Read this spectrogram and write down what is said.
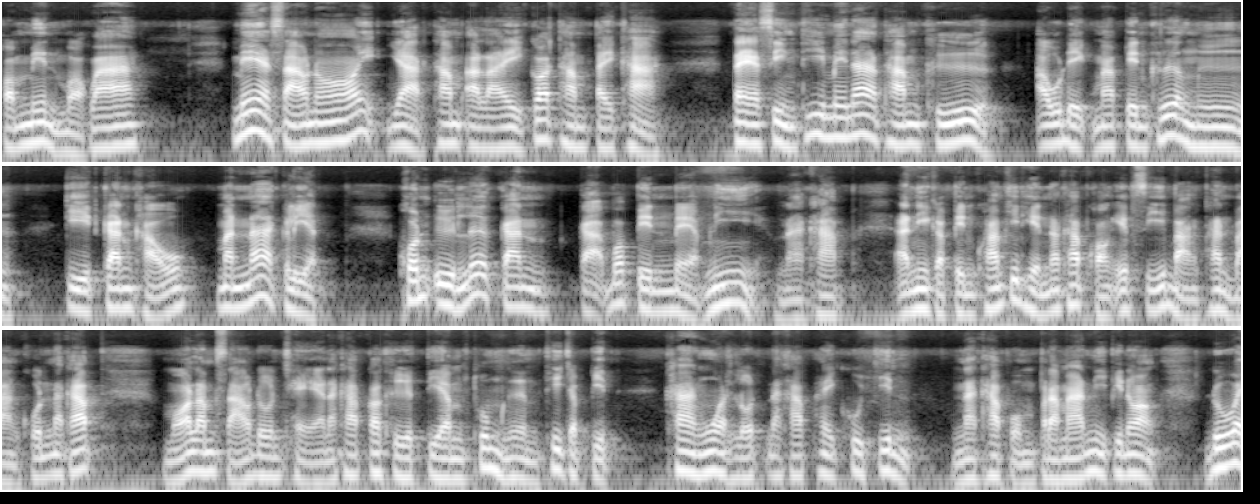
คอมเมนต์บอกว่า แม่สาวน้อยอยากทำอะไรก็ทำไปค่ะ แต่สิ่งที่ไม่น่าทำคือ เอาเด็กมาเป็นเครื่องมือ กีดกันเขามันน่าเกลียด คนอื่นเลิกกันกะว่าเป็นแบบนี้นะครับ อันนี้ก็เป็นความคิดเห็นนะครับของ FC บางท่านบางคนนะครับ หมอลำสาวโดนแฉนะครับ ก็คือเตรียมทุ่มเงินที่จะปิดค่างวดรถนะครับ ให้คู่จิ้นนะครับ ผมประมาณนี้พี่น้องด้วย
